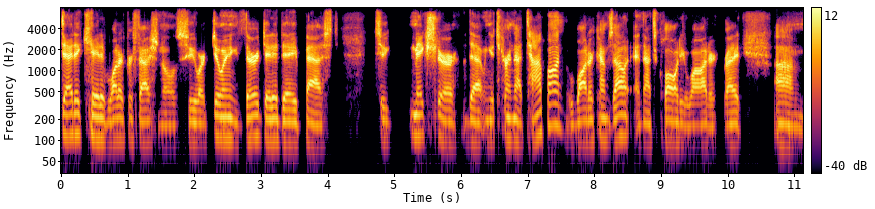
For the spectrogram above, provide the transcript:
dedicated water professionals who are doing their day-to-day best to make sure that when you turn that tap on, water comes out and that's quality water, right? Um,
